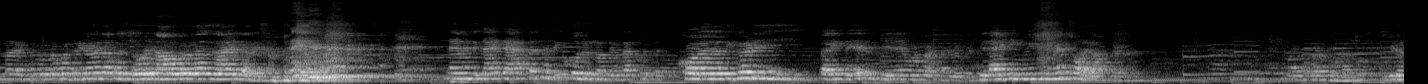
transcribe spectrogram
नाही पूर्ण पत्रिका दाखवायची एवढे नाव वगैरे नाही करायचं नाही? म्हणजे काय काय असतात ना ते खोलून वगैरे दाखवतात. खोलायला ती गडी टाईट आहे ते नाही एवढं वाटायला. ते लाईटिंग नाही सोडायला आपल्याला व्हिडिओ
